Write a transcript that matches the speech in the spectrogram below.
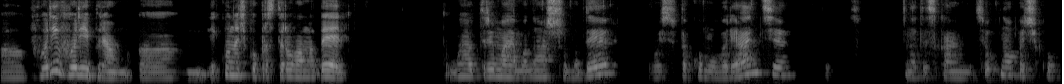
вгорі, вгорі прям іконочку просторова модель, то ми отримаємо нашу модель ось в такому варіанті. Тут натискаємо цю кнопочку.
